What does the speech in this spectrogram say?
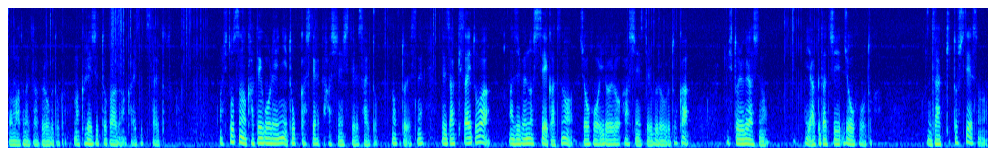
報をまとめたブログとか、まあ、クレジットカードの解説サイトとか、まあ、一つのカテゴリーに特化して発信しているサイトのことですね。で雑記サイトは、まあ、自分の私生活の情報をいろいろ発信しているブログとか一人暮らしの役立ち情報とか雑記としてその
